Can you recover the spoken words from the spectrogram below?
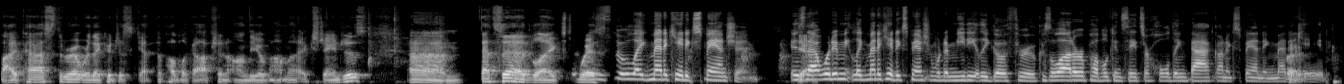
bypass through it where they could just get the public option on the Obama exchanges. Um, that said, like with so like Medicaid expansion. Is yeah. that what it mean? Like Medicaid expansion would immediately go through because a lot of Republican states are holding back on expanding Medicaid. Right.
